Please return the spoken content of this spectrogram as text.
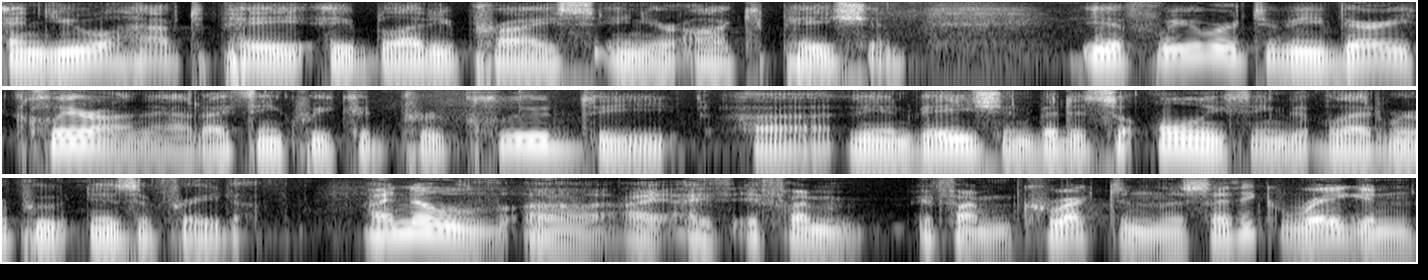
And you will have to pay a bloody price in your occupation if we were to be very clear on that, I think we could preclude the uh, the invasion. But it's the only thing that Vladimir Putin is afraid of. I know. Uh, I, I, if I'm if I'm correct in this, I think Reagan,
